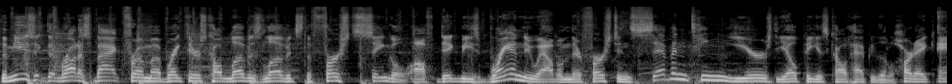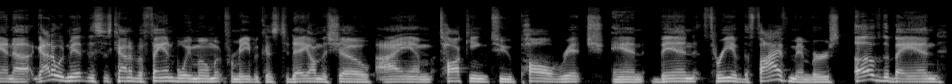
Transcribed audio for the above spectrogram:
The music that brought us back from a break there is called Love is Love. It's the first single off Digby's brand new album, their first in 17 years. The LP is called Happy Little Heartbreak. And uh, got to admit, this is kind of a fanboy moment for me because today on the show, I am talking to Paul Rich and Ben, three of the five members of the band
